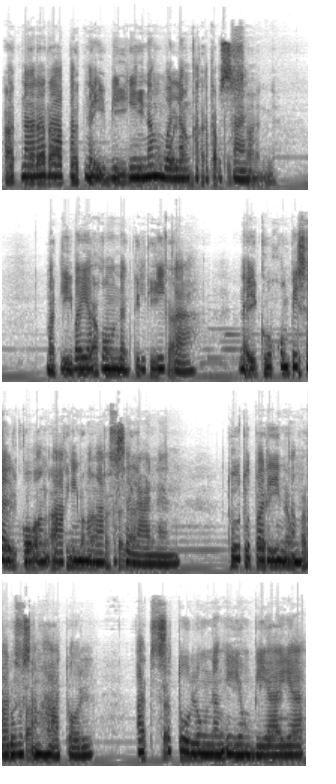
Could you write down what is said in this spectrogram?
at nararapat na ibigin ng walang katapusan. Matibay akong nagtitika na ikukumpisal ko ang aking mga kasalanan, tutuparin ang parusang hatol, at sa tulong ng iyong biyaya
